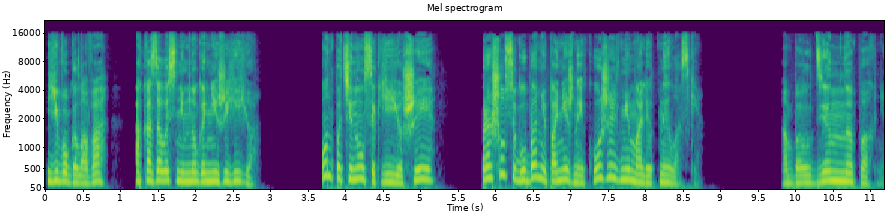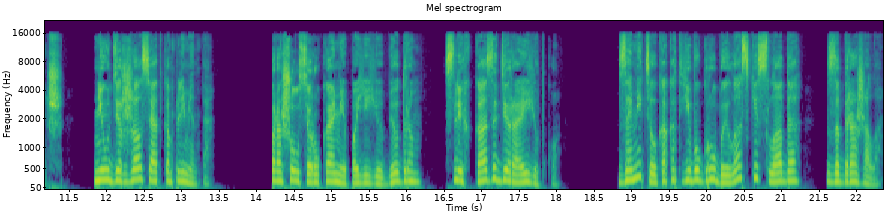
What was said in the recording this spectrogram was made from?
Его голова оказалась немного ниже ее. Он потянулся к ее шее, прошелся губами по нежной коже в мимолетной ласке. «Обалденно пахнешь», — не удержался от комплимента. Прошелся руками по ее бедрам, слегка задирая юбку заметил, как от его грубой ласки Слада задрожала.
